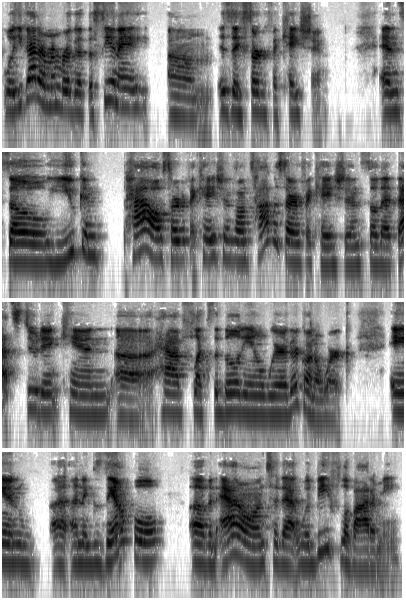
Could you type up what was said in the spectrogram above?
Well, you got to remember that the CNA um, is a certification, and so you can PAL certifications on top of certifications so that that student can uh, have flexibility in where they're going to work. And uh, an example of an add-on to that would be phlebotomy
